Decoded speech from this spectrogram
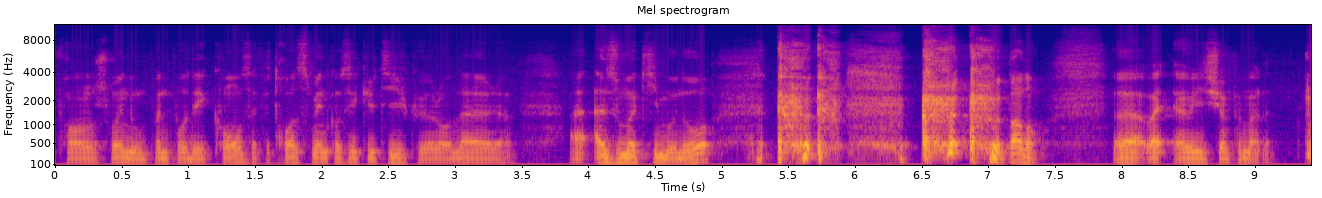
Franchement, ils nous prennent pour des cons. Ça fait trois semaines consécutives que l'on a à Azumaki Mono. Pardon. Euh, ouais, euh, oui, je suis un peu mal.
